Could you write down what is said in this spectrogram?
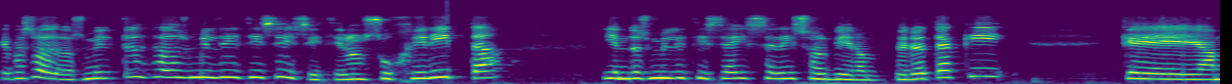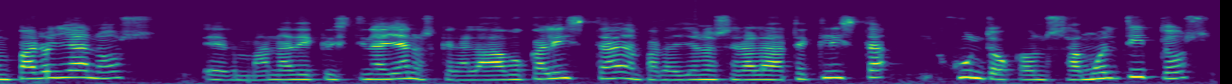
¿Qué pasó? De 2013 a 2016 hicieron su girita y en 2016 se disolvieron. Pero este aquí que Amparo Llanos, hermana de Cristina Llanos, que era la vocalista, Amparo Llanos era la teclista, junto con Samuel Titos,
